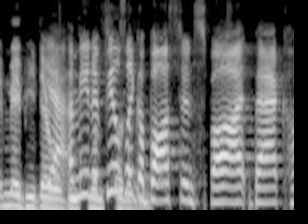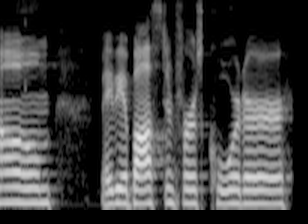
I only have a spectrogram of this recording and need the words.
And maybe there. Yeah, I mean, it feels like a Boston spot back home. Maybe a Boston first quarter.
